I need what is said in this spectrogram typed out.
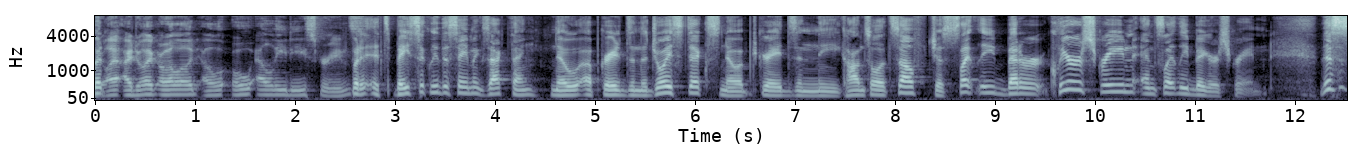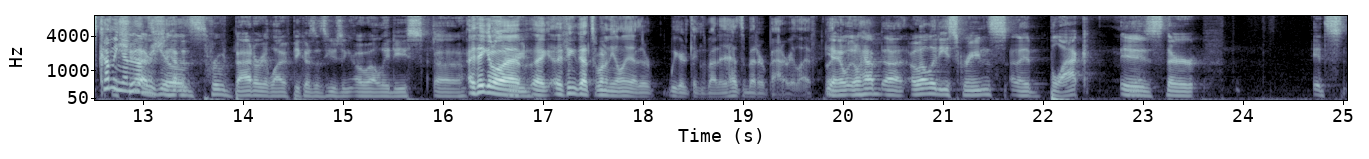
I do like, I do like OLED, screens. but it's basically the same exact thing. No upgrades in the joysticks, no upgrades in the console itself, just slightly better, clearer screen and slightly bigger screen. This is coming it in on the actually have improved battery life because it's using OLED. Uh, I think it'll screen. have like I think that's one of the only other weird things about it. It has a better battery life. But Yeah, it'll have uh, OLED screens. Uh, black is their. It's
